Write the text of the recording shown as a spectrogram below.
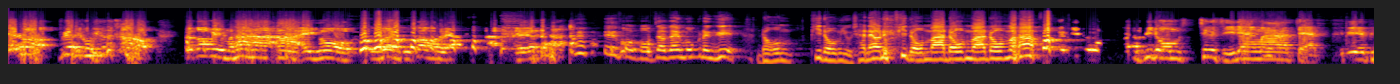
แล้วเพื่อนกูก็เข้าแล้วก็ มีมาฮ่าฮ่าอ่าไอ้โง่เพื่อนกูก็มาแล้วเออพี่ผมผมจำได้มุกหนึ่งพี่โดมพี่โดมอยู่ channel นี้พี่โดมมาโดมมาโดมมาพี่โดมเออพี่โดมชื่อสีแดงมาแจก VIP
